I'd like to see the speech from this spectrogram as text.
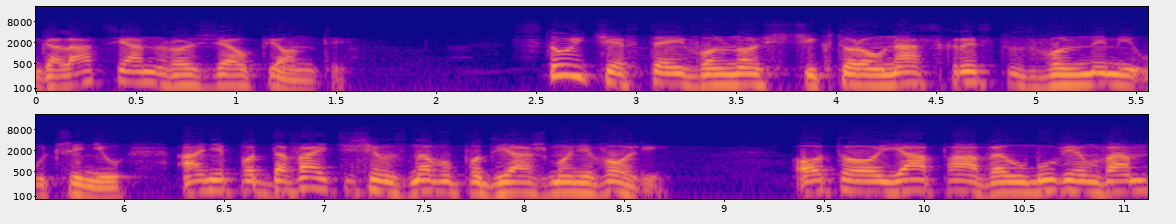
Galacjan, rozdział 5. Stójcie w tej wolności, którą nas Chrystus wolnymi uczynił, a nie poddawajcie się znowu pod jarzmo niewoli. Oto ja, Paweł, mówię wam,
